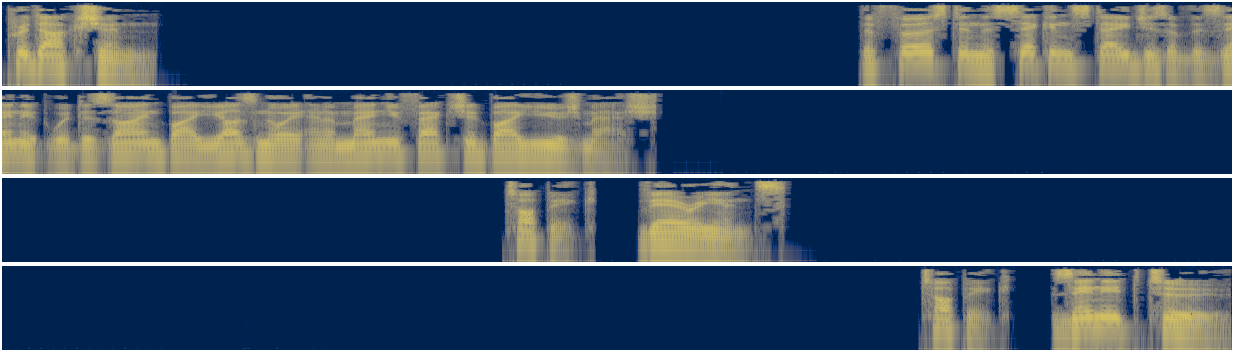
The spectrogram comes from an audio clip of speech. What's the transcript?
Production The first and the second stages of the Zenit were designed by Yuzhnoye and are manufactured by Yuzhmash. Topic: Variants. Topic: Zenit 2.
